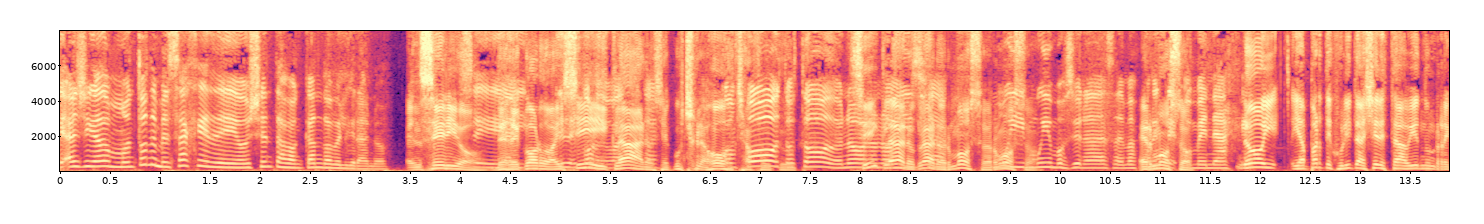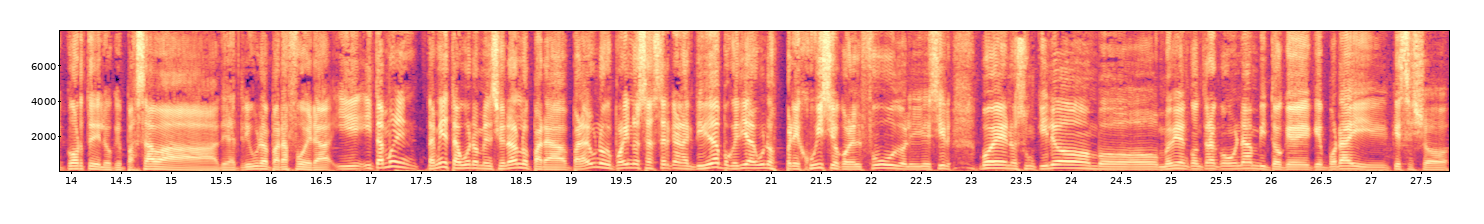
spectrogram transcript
eh, han llegado un montón de mensajes de oyentas bancando a Belgrano. ¿En serio? Sí, desde ahí, Córdoba, ahí desde sí, Córdoba, claro, se escucha una Con bocha. fotos, Futu. todo, ¿no? Sí, no, no, claro, claro, hermoso, hermoso. Muy, muy emocionadas además por este Hermoso. homenaje. No, y, y aparte, Julita, ayer estaba viendo un recorte de lo que pasaba de la tribuna para afuera. Y, y también, también está bueno mencionarlo para, para algunos que por ahí no se acercan a la actividad porque tiene algunos prejuicios con el fútbol y decir, bueno, es un quilombo, me voy a encontrar con un ámbito que, que por ahí, qué sé yo,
